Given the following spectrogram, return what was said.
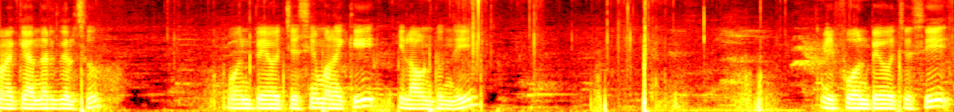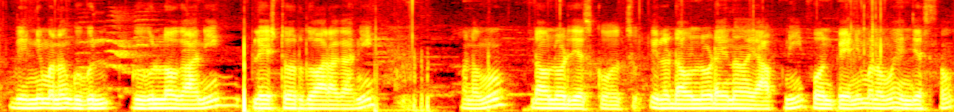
మనకి అందరికీ తెలుసు. ఫోన్పే వచ్చేసి మనకి ఇలా ఉంటుంది. ఈ ఫోన్పే వచ్చేసి దీన్ని మనం గూగుల్ గూగుల్లో కానీ ప్లే స్టోర్ ద్వారా కానీ మనము డౌన్లోడ్ చేసుకోవచ్చు. ఇలా డౌన్లోడ్ అయిన యాప్ని ఫోన్పేని మనము ఏం చేస్తాం?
